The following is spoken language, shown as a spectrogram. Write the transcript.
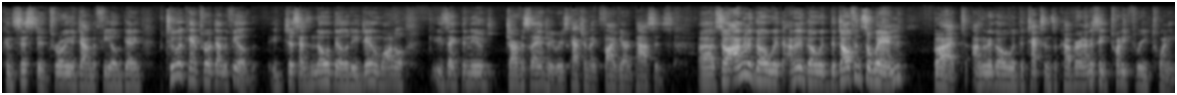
consistent, throwing it down the field, getting. Tua can't throw it down the field. He just has no ability. Jaylen Waddle, he's like the new Jarvis Landry, where he's catching like five yard passes. Uh, so I'm gonna go with I'm gonna go with the Dolphins to win, but I'm gonna go with the Texans to cover, and I'm gonna say 23-20.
